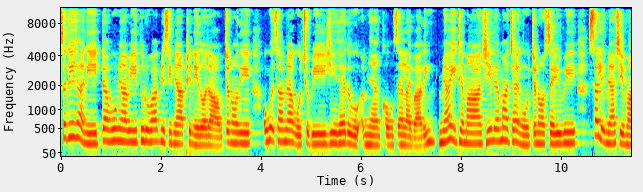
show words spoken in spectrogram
စတိကြိုင်သည်တန်ဖိုးများပြီးသူတို့ဘာပစ္စည်းများဖြစ်နေသောကြောင့်ကျွန်တော်သည်အဝတ်စားများကိုချွတ်ပြီးရေထဲသို့အမြန်ခုန်ဆင်းလိုက်ပါသည်အများကြီးထင်မှာရေလဲမှကြိုင်ကိုကျွန်တော်ဆယ်ယူပြီးဆက်လေများရှိမှ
